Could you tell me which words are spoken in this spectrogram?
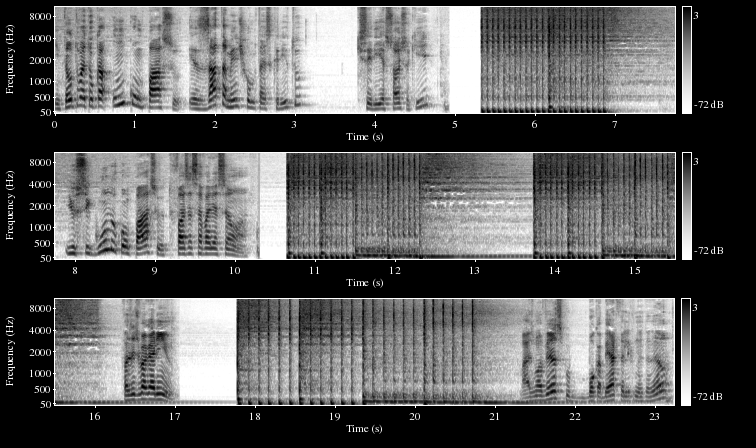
Então tu vai tocar um compasso exatamente como está escrito, que seria só isso aqui. E o segundo compasso, tu faz essa variação, ó. Fazer devagarinho. Mais uma vez, boca aberta ali que não entendeu.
